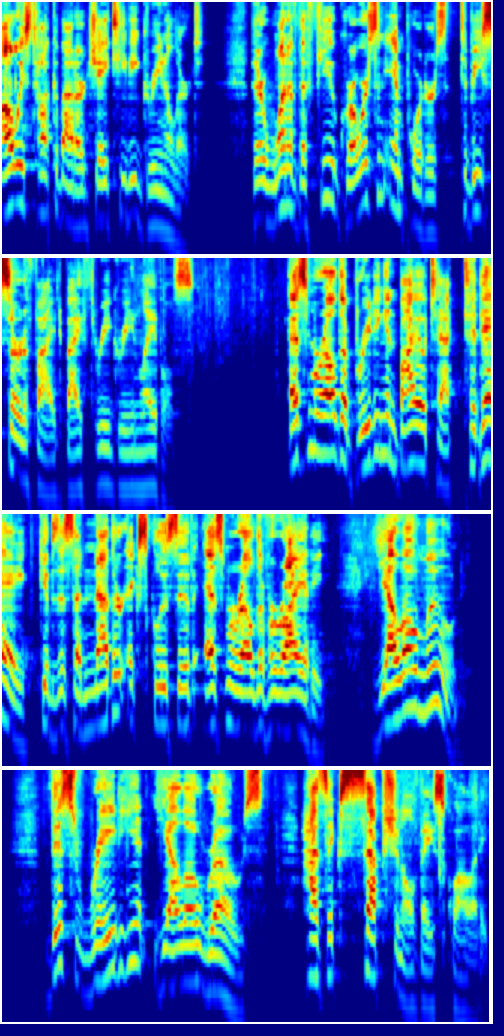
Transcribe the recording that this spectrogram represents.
always talk about our JTV Green Alert. They're one of the few growers and importers to be certified by three green labels. Esmeralda Breeding and Biotech today gives us another exclusive Esmeralda variety, Yellow Moon. This radiant yellow rose has exceptional vase quality.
